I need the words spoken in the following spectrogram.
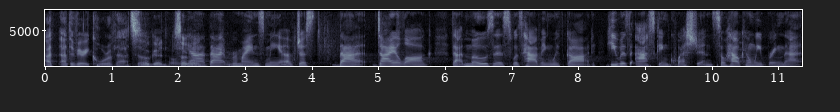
at, at the very core of that so, So good. So yeah, good. that reminds me of just that dialogue that Moses was having with God. He was asking questions. So, how can we bring that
